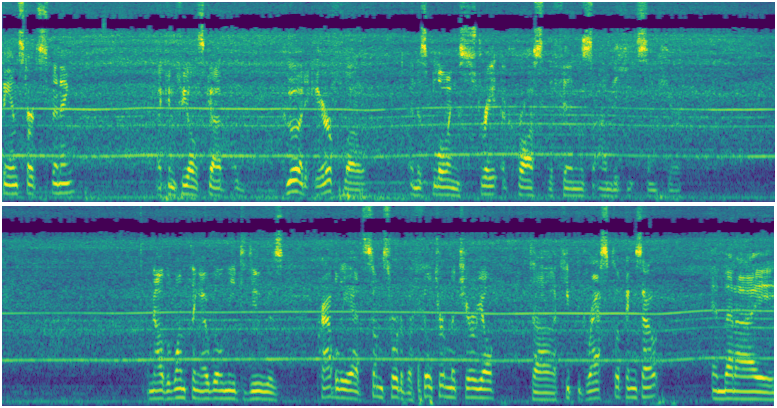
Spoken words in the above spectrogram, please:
fan starts spinning. I can feel it's got a good airflow and it's blowing straight across the fins on the heatsink here. Now the one thing I will need to do is probably add some sort of a filter material to keep the grass clippings out. And then I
